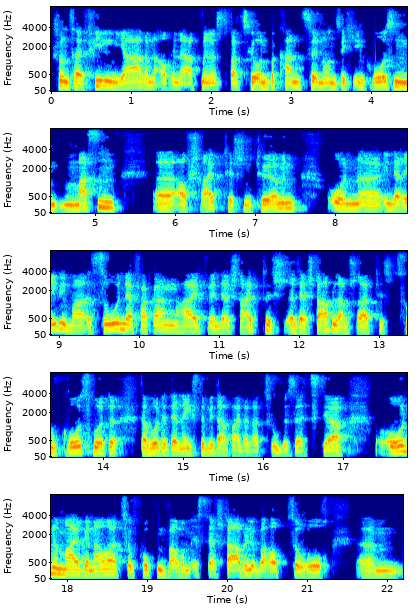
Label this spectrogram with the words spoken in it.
schon seit vielen Jahren auch in der Administration bekannt sind und sich in großen Massen äh, auf Schreibtischen türmen. Und äh, in der Regel war es so in der Vergangenheit, wenn der Schreibtisch, äh, der Stapel am Schreibtisch zu groß wurde, da wurde der nächste Mitarbeiter dazu gesetzt, ja, ohne mal genauer zu gucken, warum ist der Stapel überhaupt so hoch? Ähm,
